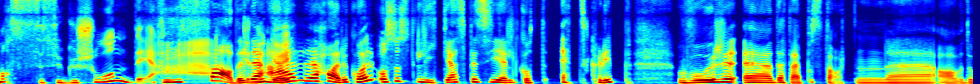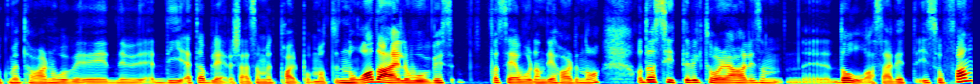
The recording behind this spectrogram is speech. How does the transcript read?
massesuggesjon, det er Fy fader, ikke noe gøy. Det er harde kår. Og så liker jeg spesielt godt ett klipp hvor eh, Dette er på starten eh, av dokumentaren, hvor vi, de etablerer seg som et par på en måte nå, da, eller hvor vi får se hvordan de har det nå. Og da sitter Victoria og har liksom eh, dolla seg litt i sofaen,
